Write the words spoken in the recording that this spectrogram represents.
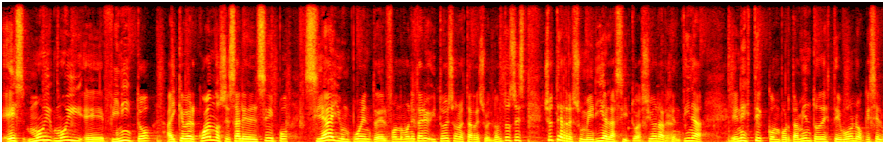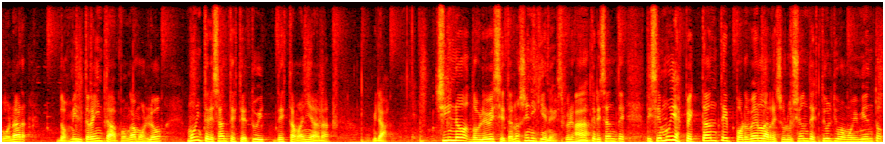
es muy, muy eh, finito. Hay que ver cuándo se sale del cepo, si hay un puente del Fondo Monetario y todo eso no está resuelto. Entonces, yo te resumiría la situación argentina en este comportamiento de este bono que es el Bonar 2030, pongámoslo. Muy interesante este tuit de esta mañana. Mirá. Chino WZ, no sé ni quién es, pero es muy Ah. interesante. Dice, muy expectante por ver la resolución de este último movimiento.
